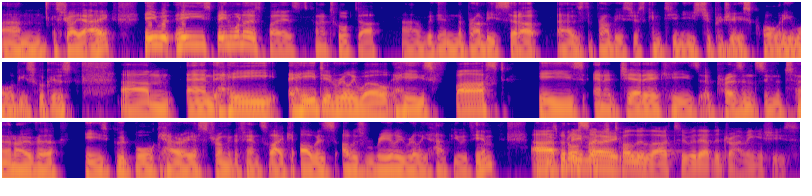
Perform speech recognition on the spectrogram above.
um, Australia A. He w- he's been one of those players that's kind of talked up uh, within the Brumbies setup as the Brumbies just continues to produce quality Wallabies hookers. Um, and he he did really well. He's fast. He's energetic. He's a presence in the turnover. He's good ball carrier, stronger defense. Like I was, I was really, really happy with him. Uh, He's but pretty also, much Tolu Latu without the driving issues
